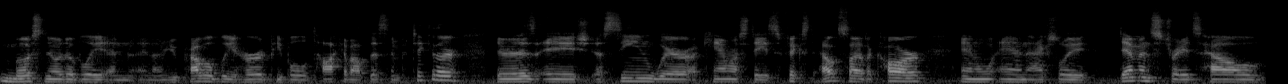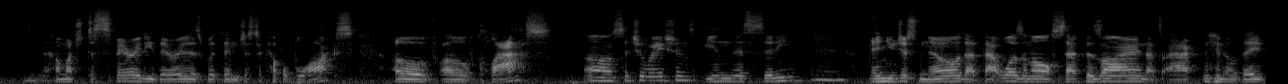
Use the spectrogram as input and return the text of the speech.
most notably, and, and you probably heard people talk about this in particular. There is a, a scene where a camera stays fixed outside a car and, and actually demonstrates how how much disparity there is within just a couple blocks of, of class uh, situations in this city and you just know that that wasn't all set design that's act you know they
